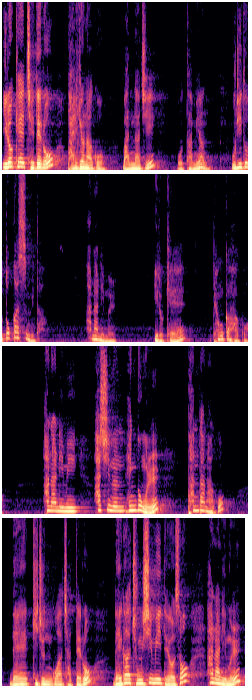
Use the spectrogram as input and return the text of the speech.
이렇게 제대로 발견하고 만나지 못하면 우리도 똑같습니다. 하나님을 이렇게 평가하고 하나님이 하시는 행동을 판단하고 내 기준과 잣대로 내가 중심이 되어서 하나님을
